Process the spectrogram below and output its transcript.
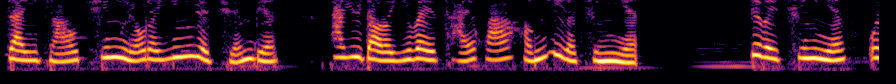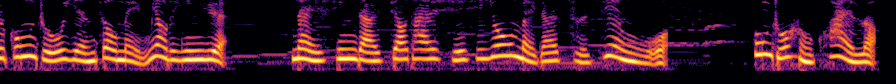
在一条清流的音乐泉边，她遇到了一位才华横溢的青年。这位青年为公主演奏美妙的音乐，耐心地教她学习优美的紫剑舞。公主很快乐。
